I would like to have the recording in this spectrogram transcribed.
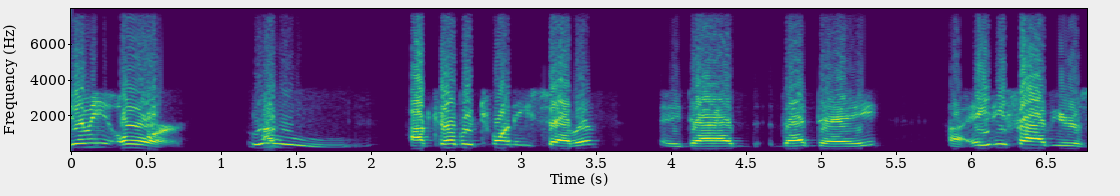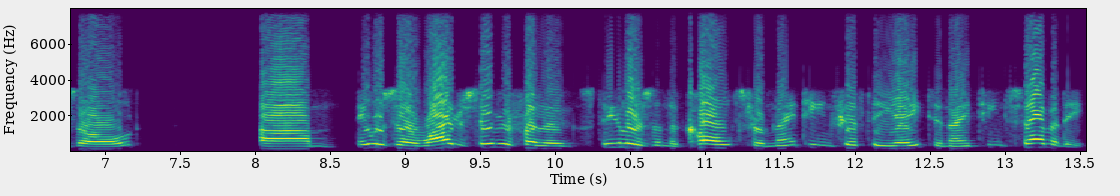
Jimmy Orr, Ooh. October 27th. He died that day, uh, 85 years old. Um, he was a wide receiver for the Steelers and the Colts from 1958 to 1970.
